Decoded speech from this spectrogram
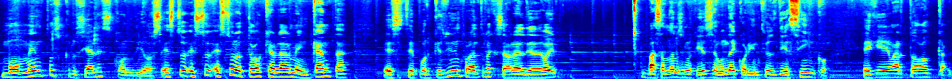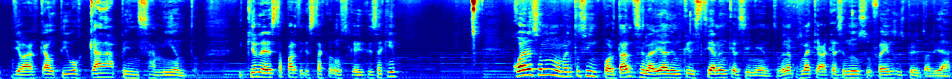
momentos cruciales con Dios. Esto, esto, esto lo tengo que hablar, me encanta, este, porque es bien importante lo que se habla el día de hoy, basándonos en lo que dice 2 Corintios 10.5 hay que llevar todo, llevar cautivo cada pensamiento. Y quiero leer esta parte que está con que aquí. ¿Cuáles son los momentos importantes en la vida de un cristiano en crecimiento? De una persona que va creciendo en su fe, en su espiritualidad.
